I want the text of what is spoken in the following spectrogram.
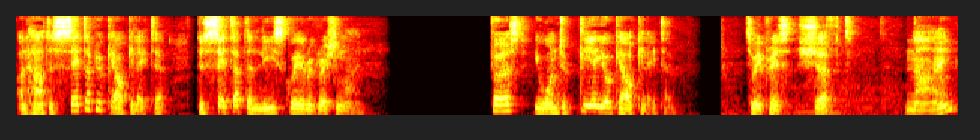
on how to set up your calculator to set up the least square regression line. First, you want to clear your calculator. So we press Shift 9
